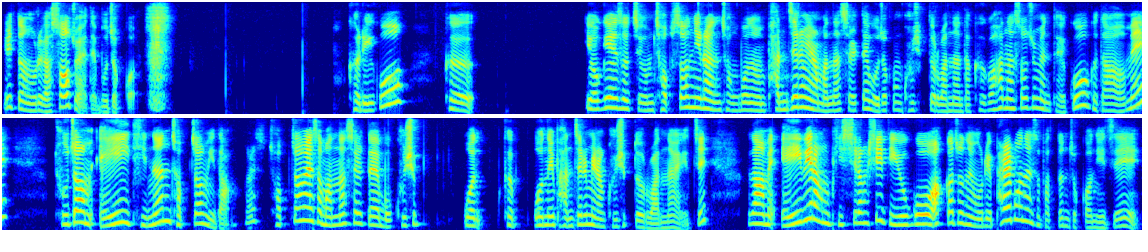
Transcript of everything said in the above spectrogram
일단 우리가 써줘야 돼 무조건. 그리고 그 여기에서 지금 접선이라는 정보는 반지름이랑 만났을 때 무조건 90도로 만난다. 그거 하나 써주면 되고 그 다음에 두 점 A, D는 접점이다. 그래서 접점에서 만났을 때 뭐 90, 원, 그 원의 반지름이랑 90도로 만나야겠지? 그 다음에 AB랑 BC랑 CD 요거 아까 전에 우리 8번에서 봤던 조건이지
